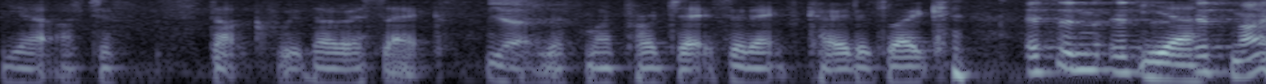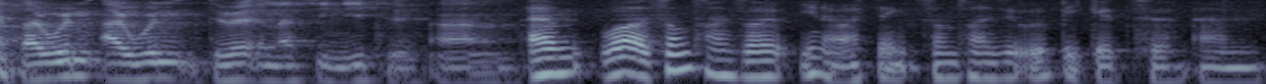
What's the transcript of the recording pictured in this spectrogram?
yet. I've just stuck with OS X. Yeah. Just left my projects in Xcode. It's like, It's an, it's Yeah. it's nice. I wouldn't I wouldn't do it unless you need to. Um, um, well, sometimes I, you know, I think sometimes it would be good to um,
